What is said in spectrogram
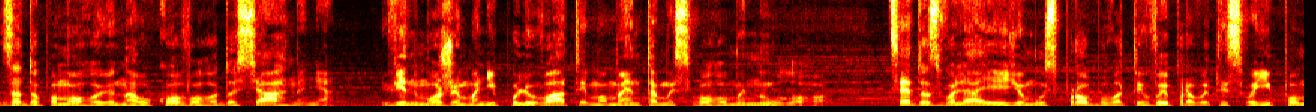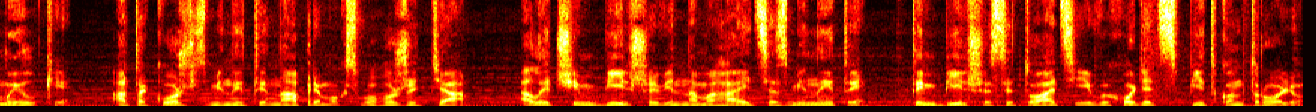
За допомогою наукового досягнення він може маніпулювати моментами свого минулого. Це дозволяє йому спробувати виправити свої помилки, а також змінити напрямок свого життя. Але чим більше він намагається змінити, тим більше ситуації виходять з-під контролю.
